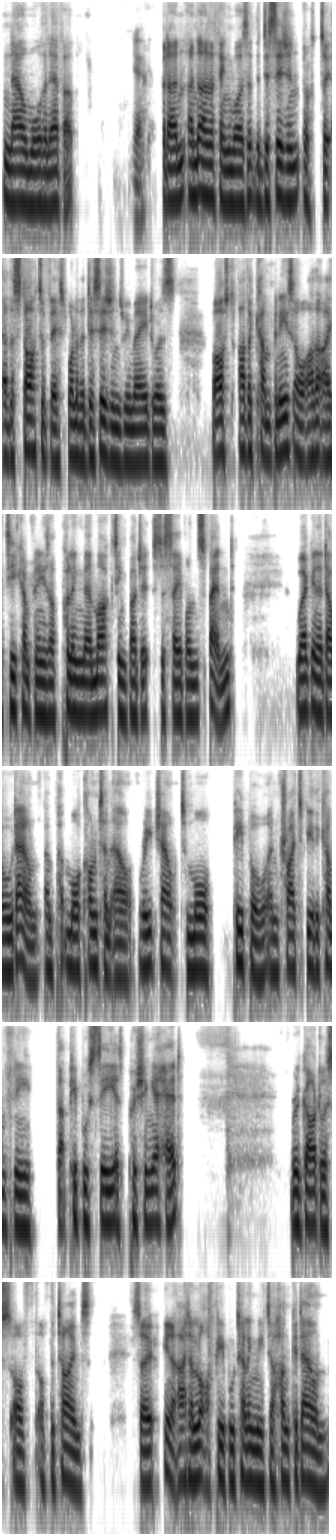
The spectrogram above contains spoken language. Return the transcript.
now more than ever. Yeah. But an, another thing was at the decision, or sorry, at the start of this, one of the decisions we made was whilst other companies or other IT companies are pulling their marketing budgets to save on spend, we're going to double down and put more content out, reach out to more people, and try to be the company that people see as pushing ahead, regardless of, of the times. So, you know, I had a lot of people telling me to hunker down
